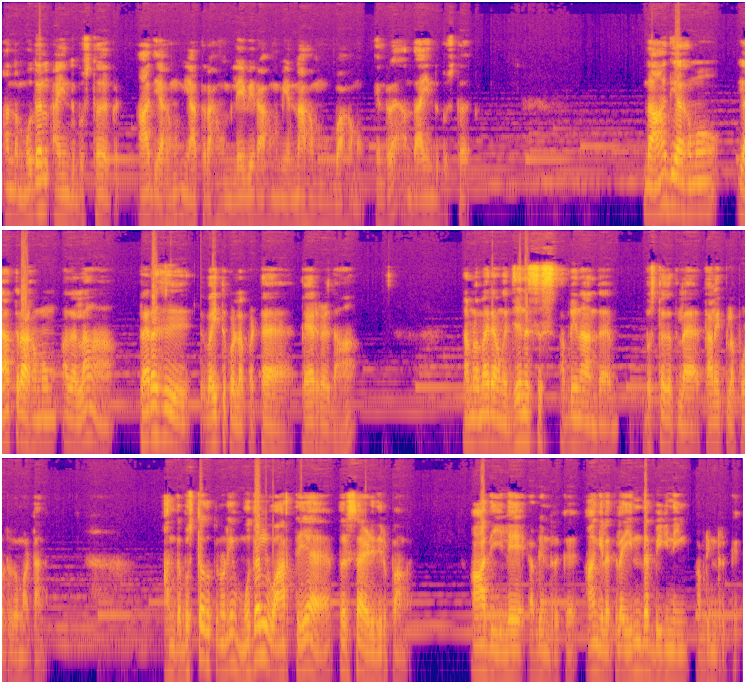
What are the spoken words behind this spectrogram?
அந்த முதல் ஐந்து புஸ்தகங்கள். ஆதியாகமும் யாத்திராகமும் லேவியராகமும் எண்ணாகமும் உபாகமும் என்ற அந்த ஐந்து புஸ்தகங்கள். இந்த ஆதியாகமும் யாத்ராகமும் அதெல்லாம் பிறகு வைத்து கொள்ளப்பட்ட பெயர்கள் தான். நம்மளை மாதிரி அவங்க ஜெனசிஸ் அப்படின்னு அந்த புஸ்தகத்தில் தலைப்பில் போட்டிருக்க மாட்டாங்க. அந்த புஸ்தகத்தினுடைய முதல் வார்த்தையை பெருசாக எழுதியிருப்பாங்க. ஆதியிலே அப்படின்னு இருக்கு ஆங்கிலத்தில் இந்த பிகினிங் அப்படின்னு இருக்கு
